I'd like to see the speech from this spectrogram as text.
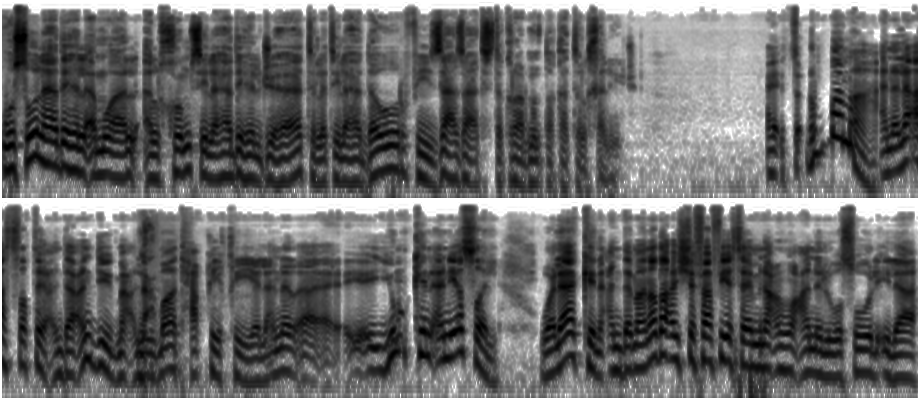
وصول هذه الأموال الخمس إلى هذه الجهات التي لها دور في زعزعة استقرار منطقة الخليج. ربما أنا لا أستطيع إذا عندي معلومات نعم. حقيقية لأن آه، يمكن أن يصل ولكن عندما نضع الشفافية سيمنعه عن الوصول إلى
